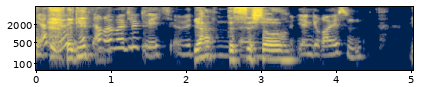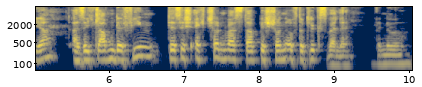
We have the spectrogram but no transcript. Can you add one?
ja, die sind auch immer glücklich. Mit ja, dem, das ist so. Mit ihren Geräuschen. Ja, also ich glaube, ein Delfin, das ist echt schon was, da bist du schon auf der Glückswelle, wenn du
